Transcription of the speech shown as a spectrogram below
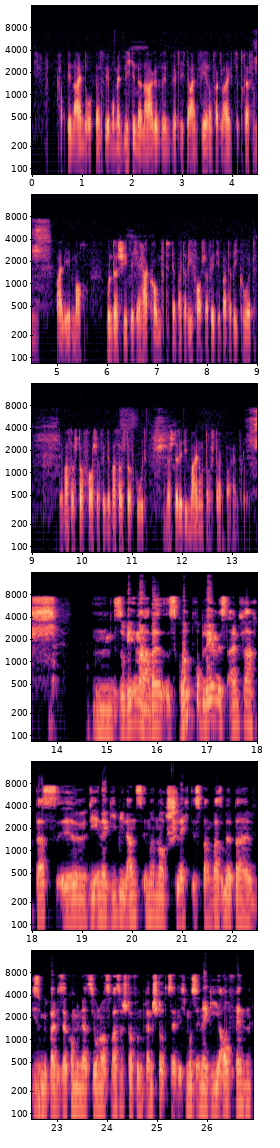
Ich habe den Eindruck, dass wir im Moment nicht in der Lage sind, wirklich da einen fairen Vergleich zu treffen, weil eben auch unterschiedliche Herkunft. Der Batterieforscher findet die Batterie gut, der Wasserstoffforscher findet den Wasserstoff gut. An der Stelle die Meinung doch stark beeinflusst. Mm, so wie immer, aber das Grundproblem ist einfach, dass äh, die Energiebilanz immer noch schlecht ist beim Was äh, bei, diesem, bei dieser Kombination aus Wasserstoff und Brennstoffzelle. Ich muss Energie aufwenden,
